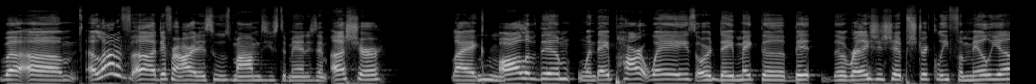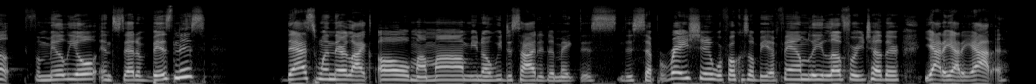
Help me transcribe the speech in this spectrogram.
But um, a lot of uh, different artists whose moms used to manage them. Usher, like mm-hmm. all of them, when they part ways or they make the bit the relationship strictly familial familial instead of business, that's when they're like, "Oh, my mom, you know, we decided to make this this separation. We're focused on being family, love for each other, yada yada yada."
